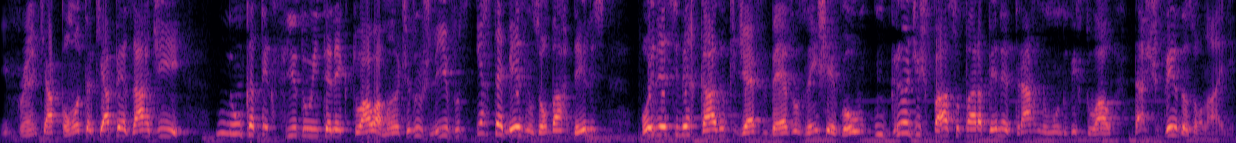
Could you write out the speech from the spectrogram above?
E Frank aponta que, apesar de nunca ter sido um intelectual amante dos livros e até mesmo zombar deles, foi nesse mercado que Jeff Bezos enxergou um grande espaço para penetrar no mundo virtual das vendas online.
